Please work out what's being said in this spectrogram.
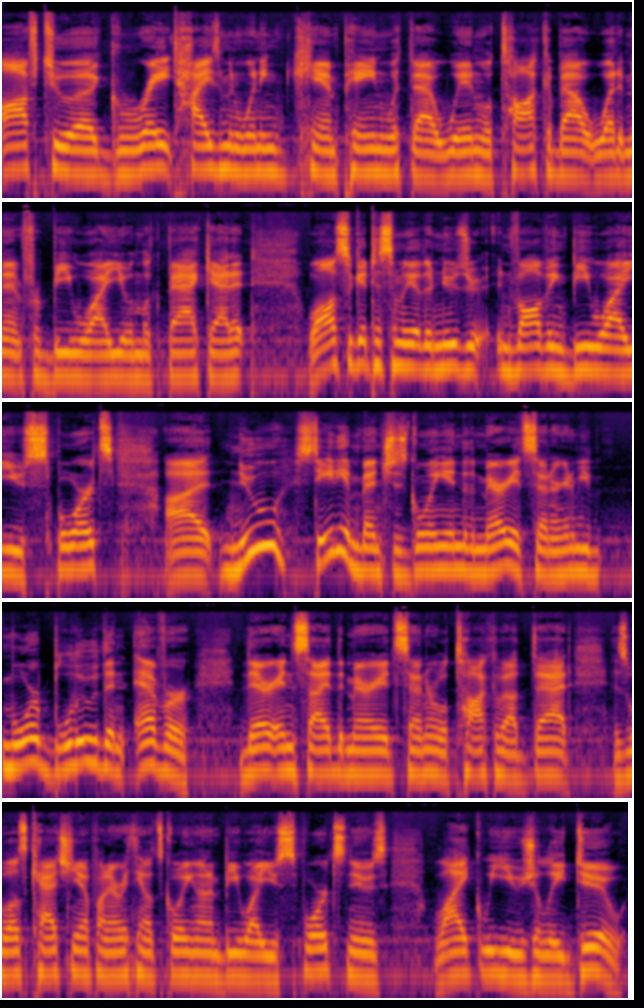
off to a great Heisman winning campaign with that win. We'll talk about what it meant for BYU and look back at it. We'll also get to some of the other news involving BYU sports. Uh, new stadium benches going into the Marriott Center are going to be more blue than ever there inside the Marriott Center. We'll talk about that as well as catching up on everything else going on in BYU sports news like we usually do.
